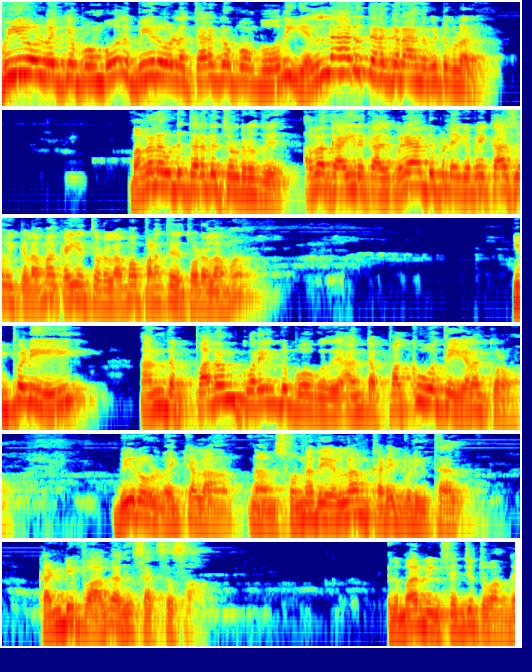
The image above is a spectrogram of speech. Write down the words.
பீரோல் வைக்க போகும்போது பீரோவில் திறக்க போகும்போது எல்லாரும் திறக்கிறாங்க வீட்டுக்குள்ளார. மகளை விட்டு திறக்க சொல்கிறது அவள் கையில் கா விளையாட்டு பிள்ளைக்கு போய் காசு வைக்கலாமா கையை தொடலாமா பணத்தை தொடலாமா? இப்படி அந்த பதம் குறைந்து போகுது அந்த பக்குவத்தை இழக்கிறோம். பீரோல் வைக்கலாம். நான் சொன்னதையெல்லாம் கடைப்பிடித்தால் கண்டிப்பாக அது சக்ஸஸ் ஆகும். இது மாதிரி நீங்கள் செஞ்சுட்டு வாங்க.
